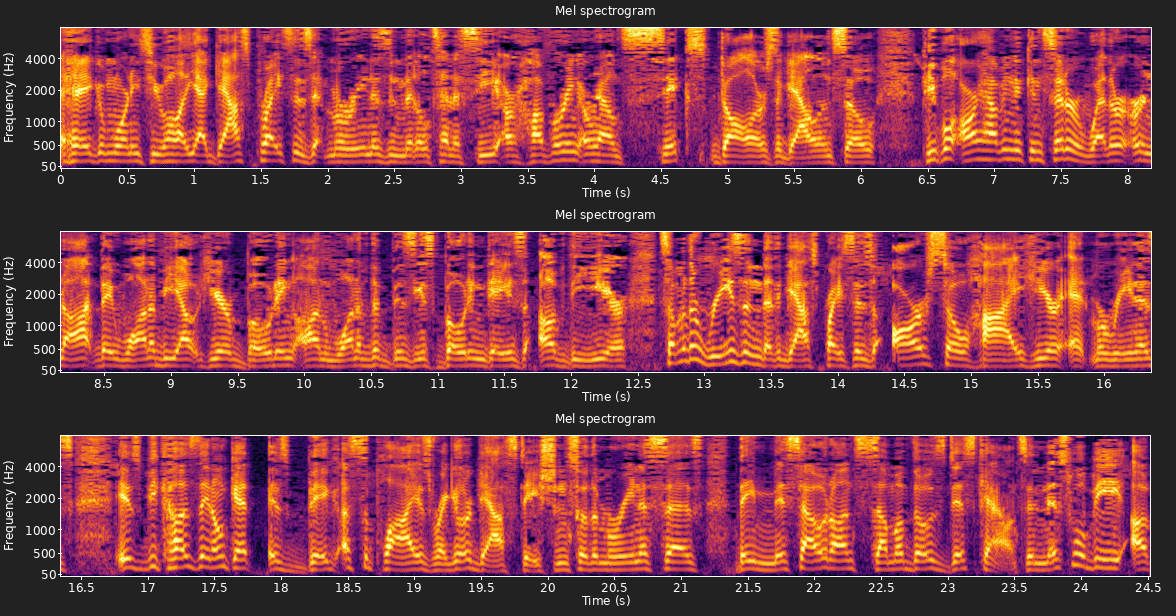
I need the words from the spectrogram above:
Hey, good morning to you all. Yeah, gas prices at marinas in Middle Tennessee are hovering around $6 a gallon. So people are having to consider whether or not they want to be out here boating on one of the busiest boating days of the year. Some of the reason that the gas prices are so high here at marinas is because they don't get as big a supply as regular gas stations. So the marina says they miss out on some of those discounts. And this will be a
